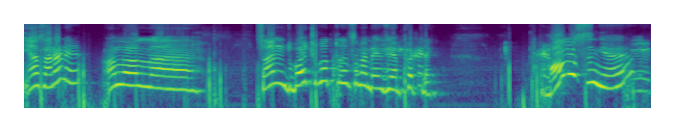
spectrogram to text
Ya sana ne? Allah Allah. Sen Dubai çikolatasına benzeyen pötlek. Mal mısın ya? İyi.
